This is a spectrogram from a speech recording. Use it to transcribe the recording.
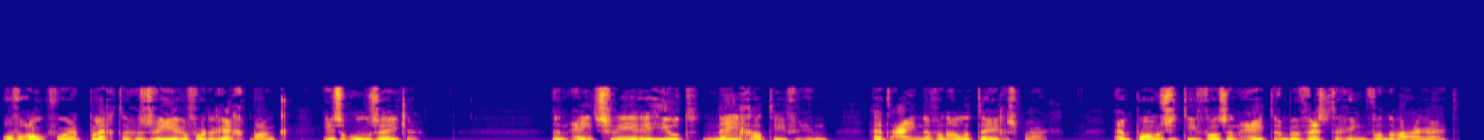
of ook voor het plechtige zweren voor de rechtbank, is onzeker. Een eed zweren hield negatief in het einde van alle tegenspraak. En positief was een eed een bevestiging van de waarheid.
